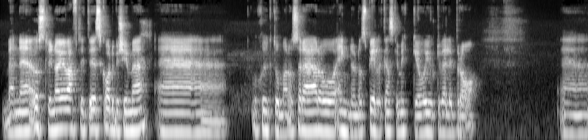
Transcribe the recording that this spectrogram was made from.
Men eh, Östlund har ju haft lite skadebekymmer. Eh, och sjukdomar och sådär. Och Englund har spelat ganska mycket och gjort det väldigt bra. Eh,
